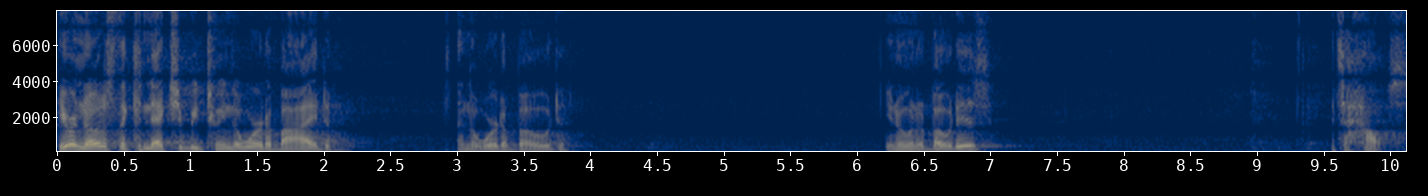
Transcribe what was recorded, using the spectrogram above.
You ever notice the connection between the word abide and the word abode? You know what an abode is? It's a house.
